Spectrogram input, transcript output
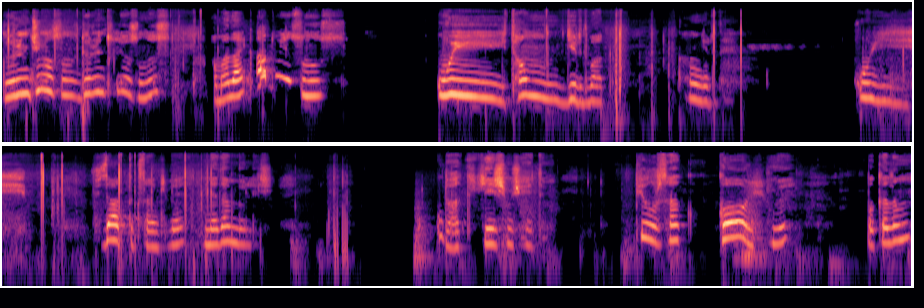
Görüntülüyorsunuz, görüntülüyorsunuz. Ama like atmıyorsunuz. Uy, tam girdi bak. Tam girdi. Uy. Füze attık sanki be. Neden böyle? Bak gelişmiş eğitim. Vursak gol mü? Bakalım.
